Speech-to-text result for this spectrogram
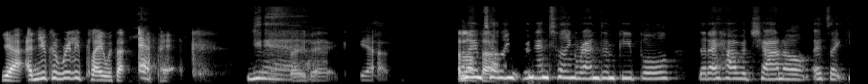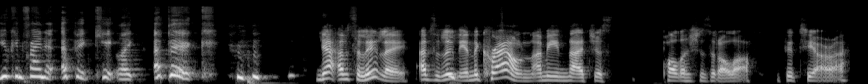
Yeah, and you can really play with that epic. Yeah. Very big. Yeah. when I'm that. telling when I'm telling random people that I have a channel, it's like you can find an epic Kate, like epic. yeah, absolutely. Absolutely. And the crown, I mean, that just polishes it all off. The tiara.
